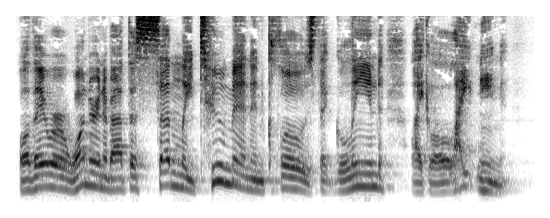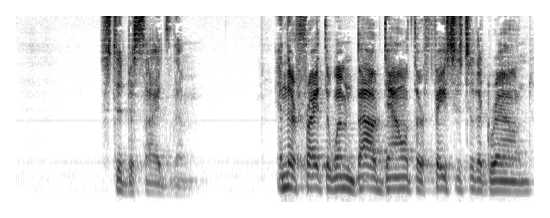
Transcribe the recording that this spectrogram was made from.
While they were wondering about this, suddenly two men in clothes that gleamed like lightning stood beside them. In their fright, the women bowed down with their faces to the ground.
